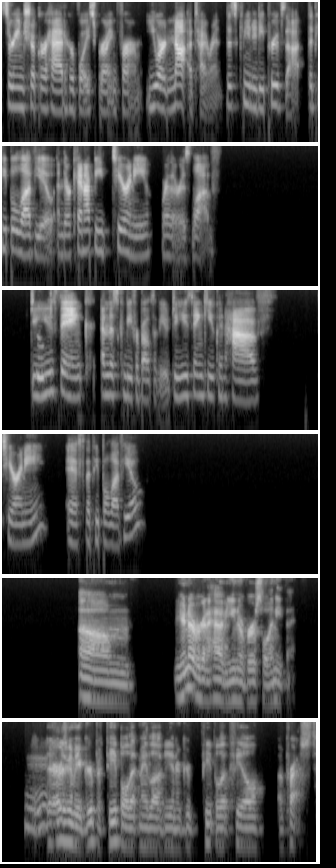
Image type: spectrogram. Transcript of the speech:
Sarene shook her head, her voice growing firm. You are not a tyrant. This community proves that. The people love you, and there cannot be tyranny where there is love. Do you think, and this can be for both of you, do you think you can have tyranny if the people love you? Um, you're never going to have universal anything. Mm. There's going to be a group of people that may love you and a group of people that feel oppressed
